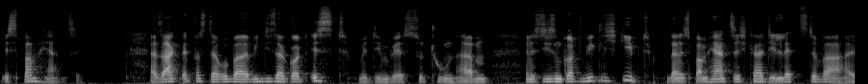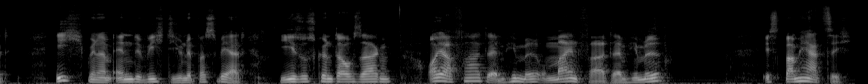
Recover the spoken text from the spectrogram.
ist barmherzig. Er sagt etwas darüber, wie dieser Gott ist, mit dem wir es zu tun haben. Wenn es diesen Gott wirklich gibt, dann ist Barmherzigkeit die letzte Wahrheit. Ich bin am Ende wichtig und etwas wert. Jesus könnte auch sagen, Euer Vater im Himmel und mein Vater im Himmel ist barmherzig.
